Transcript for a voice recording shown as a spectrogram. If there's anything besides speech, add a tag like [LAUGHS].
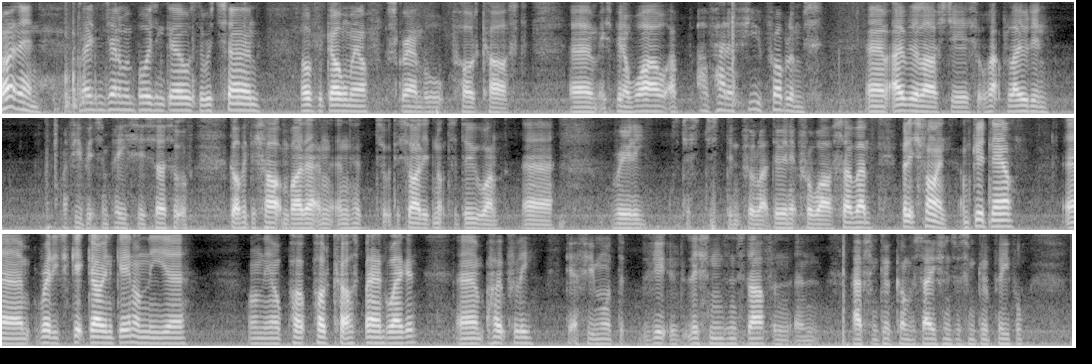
Right then, ladies and gentlemen, boys and girls, the return of the Goldmouth Scramble podcast. Um, it's been a while. I've, I've had a few problems um, over the last year, sort of uploading a few bits and pieces. So I sort of got a bit disheartened by that, and, and had sort of decided not to do one. Uh, really, just just didn't feel like doing it for a while. So, um, but it's fine. I'm good now. Um, ready to get going again on the uh, on the old po- podcast bandwagon. Um, hopefully, get a few more d- view- listens and stuff, and, and have some good conversations with some good people,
